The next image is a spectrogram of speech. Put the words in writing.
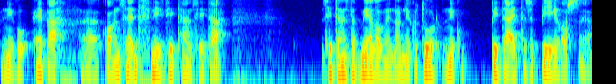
niin kuin epäkonsent, niin sittenhän sitä sitähän sitä mieluummin on niin kuin, niin kuin pitää itse piilossa. Ja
